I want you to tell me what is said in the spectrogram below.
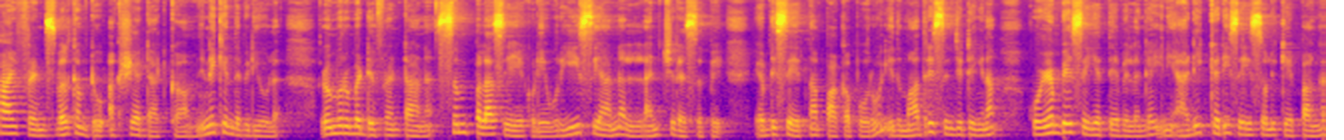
Hi friends welcome to Akshaya dot com இன்றைக்கி இந்த வீடியோவில் ரொம்ப ரொம்ப டிஃப்ரெண்ட்டான சிம்பிளாக செய்யக்கூடிய ஒரு ஈஸியான லஞ்ச் ரெசிபி எப்படி செய்யறதுனா பார்க்க போகிறோம் இது மாதிரி செஞ்சிட்டிங்கன்னா குழம்பே செய்ய தேவையில்லைங்க. இனி அடிக்கடி செய்ய சொல்லி கேட்பாங்க.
